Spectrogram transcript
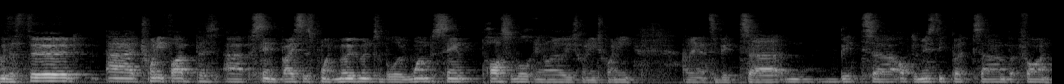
With a third uh, 25% basis point movement to below 1% possible in early 2020. I think that's a bit uh, bit uh, optimistic, but um, but fine.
